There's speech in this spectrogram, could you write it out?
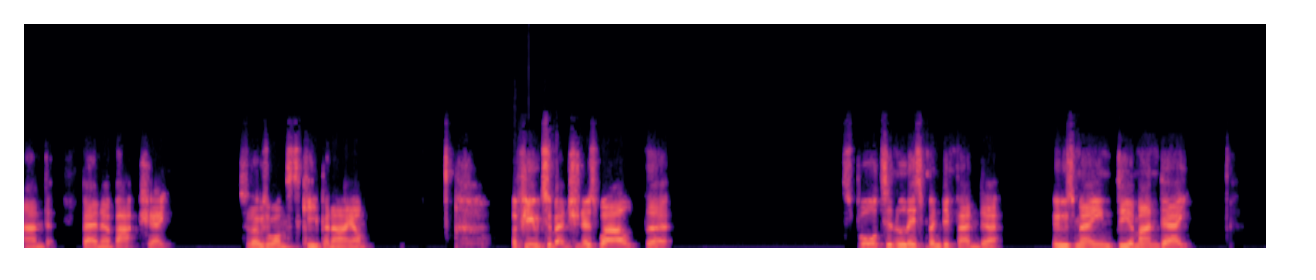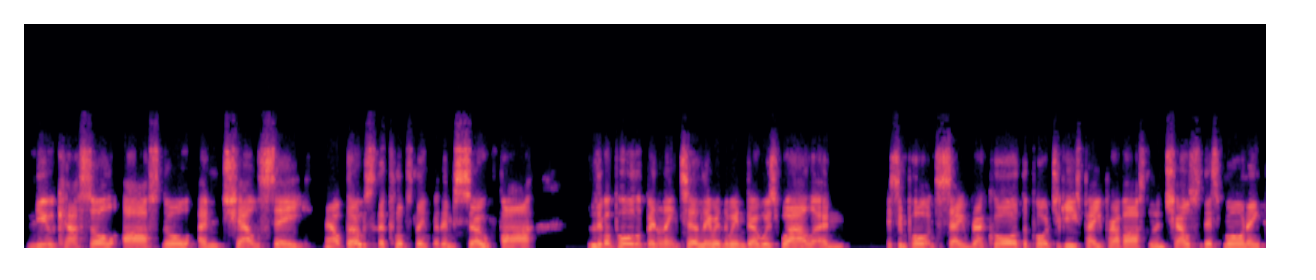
and Fenerbahce. So those are ones to keep an eye on. A few to mention as well that Sporting Lisbon defender Ousmane Diomande, Newcastle, Arsenal, and Chelsea. Now, those are the clubs linked with him so far. Liverpool have been linked earlier in the window as well, and it's important to say record. The Portuguese paper have Arsenal and Chelsea this morning.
